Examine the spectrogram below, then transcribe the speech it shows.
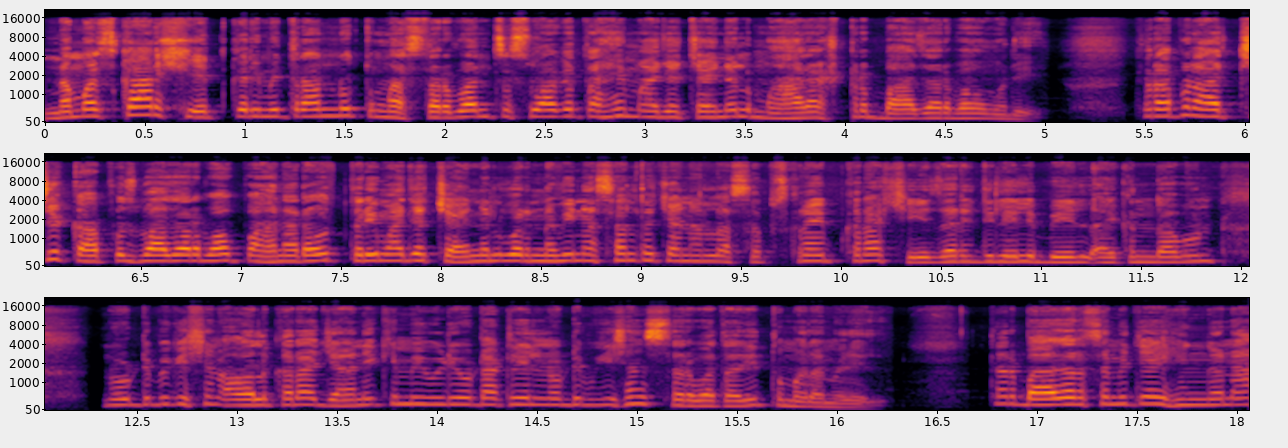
नमस्कार शेतकरी मित्रांनो तुम्हा सर्वांचं स्वागत आहे माझ्या चॅनल महाराष्ट्र बाजारभावमध्ये तर आपण आजचे कापूस बाजारभाव पाहणार आहोत. तरी माझ्या चॅनलवर नवीन असाल तर चॅनलला सबस्क्राईब करा. शेजारी दिलेले बेल ऐकून दाबून नोटिफिकेशन ऑल करा ज्याने की मी व्हिडिओ टाकलेले नोटिफिकेशन सर्वात आधी तुम्हाला मिळेल. तर बाजार समिती हिंगणा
